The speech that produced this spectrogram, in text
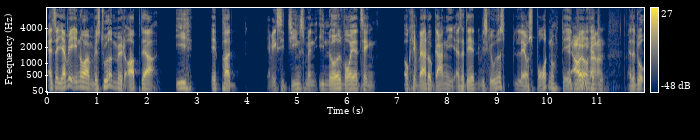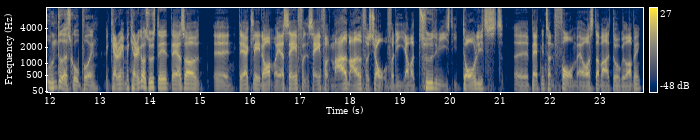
Altså, jeg vil indrømme, hvis du havde mødt op der i et par, jeg vil ikke sige jeans, men i noget, hvor jeg tænkte, okay, hvad har du gang i? Altså, det er, vi skal ud og lave sport nu. Det er ikke Ja, jo, meningen, fair at du, altså, du har udendørs sko på, ikke? Men kan, du, men kan du ikke også huske det, da jeg så øh, da jeg klædte om, og jeg sagde for, sagde for meget, meget for sjov, fordi jeg var tydeligvis i dårligst øh, badmintonform af os, der var dukket op, ikke?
